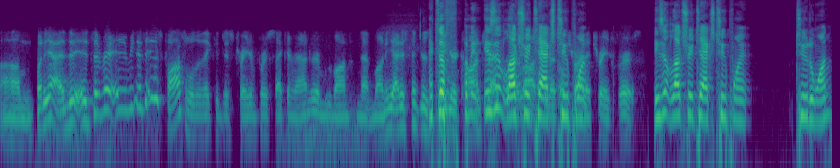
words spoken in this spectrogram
Um, but yeah, it's a I mean, it is possible that they could just trade him for a second rounder and move on from that money. I just think there's It's a- bigger I mean, isn't luxury tax two point- to trade first? Isn't luxury tax two point two to one?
